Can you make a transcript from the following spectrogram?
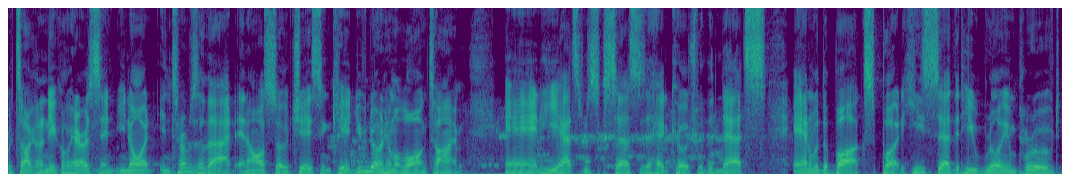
We're talking to Nico Harrison. You know what? In terms of that, and also Jason Kidd, you've known him a long time, and he had some success as a head coach with the Nets and with the Bucks. But he said that he really improved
